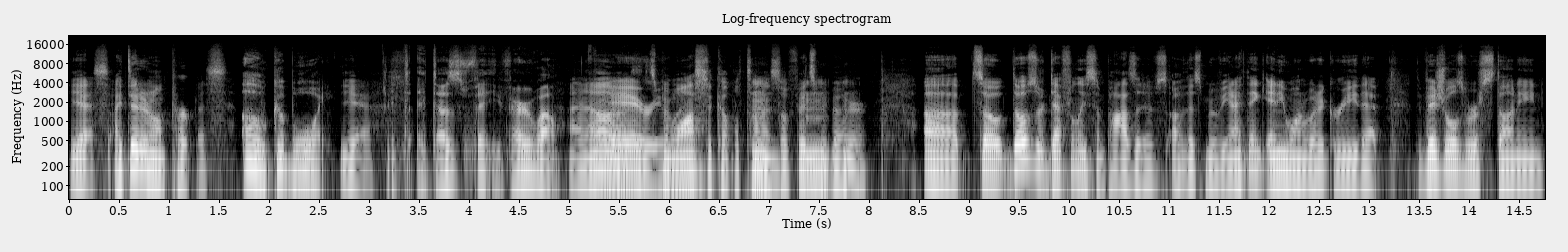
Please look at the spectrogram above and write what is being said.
Yes, I did it on purpose. Oh, good boy. Yeah, It, it does fit you very well. I know. Very it's been well. watched a couple times, Mm, so it fits me mm, better. Uh, so those are definitely some positives of this movie, and I think anyone would agree that the visuals were stunning.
